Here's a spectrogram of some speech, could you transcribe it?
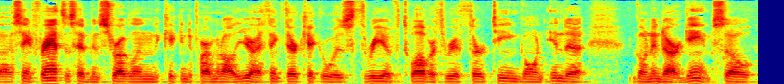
uh, St. Francis had been struggling in the kicking department all year. I think their kicker was three of twelve or three of thirteen going into going into our game. So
